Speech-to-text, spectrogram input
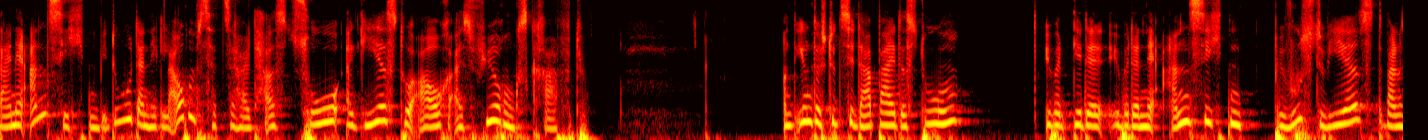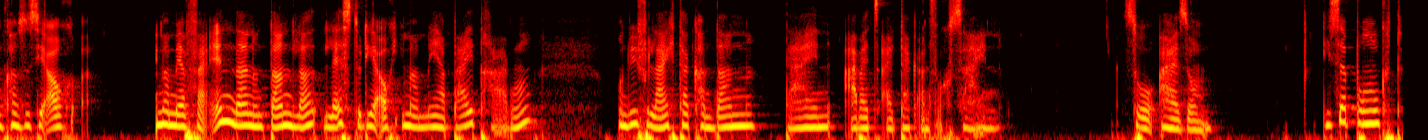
deine Ansichten, wie du deine Glaubenssätze halt hast, so agierst du auch als Führungskraft. Und ich unterstütze dich dabei, dass du über, dir über deine Ansichten bewusst wirst, weil dann kannst du sie auch immer mehr verändern und dann lässt du dir auch immer mehr beitragen. Und wie viel leichter kann dann dein Arbeitsalltag einfach sein. So, also, dieser Punkt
